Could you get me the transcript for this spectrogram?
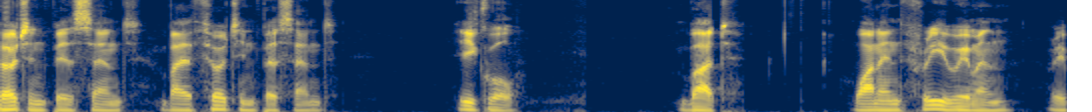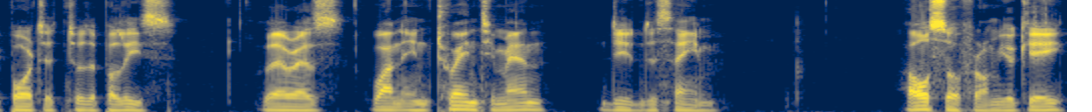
13% by 13% equal. But 1 in 3 women reported to the police, whereas 1 in 20 men did the same. Also from UK,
